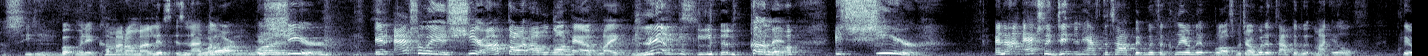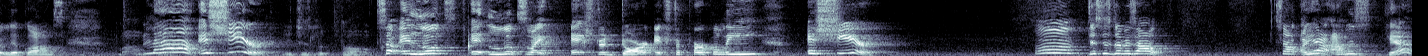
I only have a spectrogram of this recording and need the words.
I see that. but when it come out on my lips, it's not Right, dark. right. It's sheer. It actually is sheer. I thought I was gonna have like lips coming. It's sheer. And I actually didn't have to top it with a clear lip gloss, which I would have topped it with my e.l.f. clear lip gloss. No, it's sheer. It just looked dark. So it looks it looks like extra dark, extra purpley. It's sheer. Mm, this is the result. So uh, yeah, I was yeah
